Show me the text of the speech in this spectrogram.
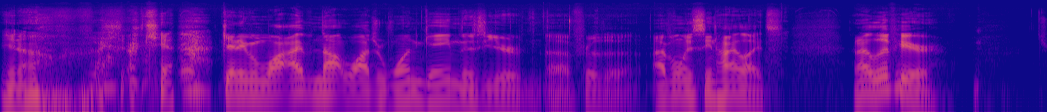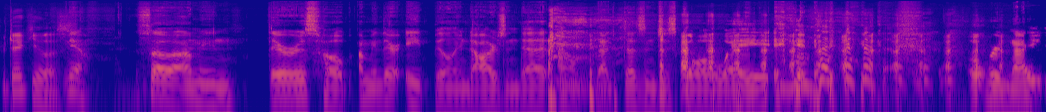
You know, Yeah. I can't can't even. Wa- I've not watched one game this year uh, for the. I've only seen highlights, and I live here. It's ridiculous. Yeah. So I mean, there is hope. I mean, they're eight billion dollars in debt. I don't, that doesn't just go away overnight.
